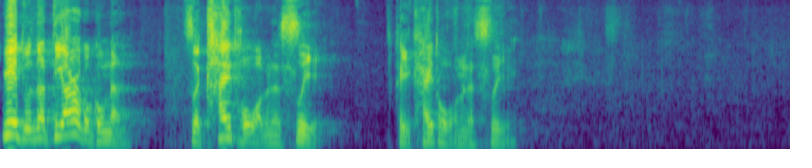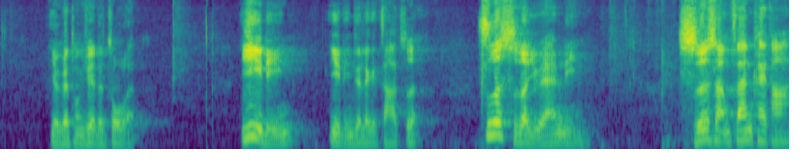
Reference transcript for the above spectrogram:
阅读的第二个功能。是开拓我们的视野，可以开拓我们的视野。有个同学的作文，《意林》，《意林》的那个杂志，《知识的园林》，时常翻开它，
